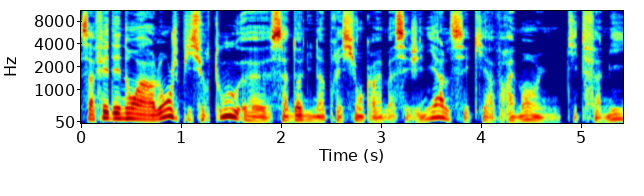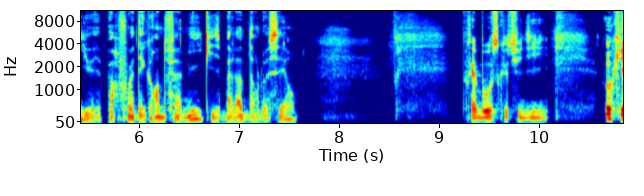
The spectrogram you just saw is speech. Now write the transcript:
Ça fait des noms à rallonge, puis surtout, euh, ça donne une impression quand même assez géniale, c'est qu'il y a vraiment une petite famille, et parfois des grandes familles qui se baladent dans l'océan. Très beau ce que tu dis. Ok,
